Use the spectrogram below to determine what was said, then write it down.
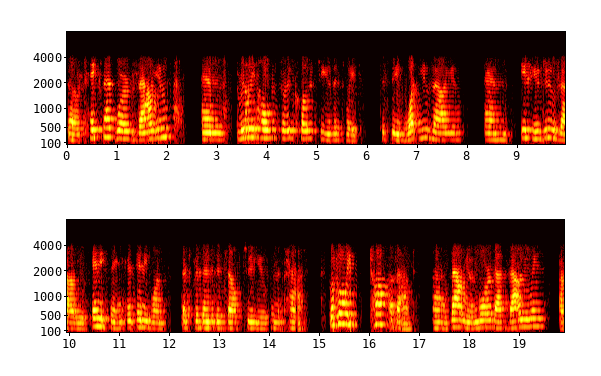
So take that word value and really hold it very close to you this week to see what you value and if you do value anything and anyone that's presented itself to you in the past. Before we talk about uh, value and more about valuing our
